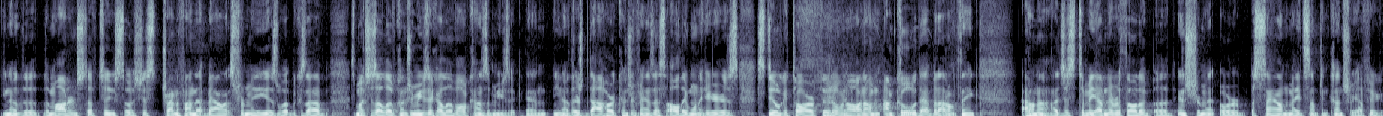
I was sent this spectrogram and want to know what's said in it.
you know the the modern stuff too. So it's just trying to find that balance for me is what because I as much as I love country music, I love all kinds of music. And you know, there's diehard country fans. That's all they want to hear is steel guitar, fiddle, and all. And I'm I'm cool with that. But I don't think I don't know. I just to me, I've never thought an instrument or a sound made something country. I feel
